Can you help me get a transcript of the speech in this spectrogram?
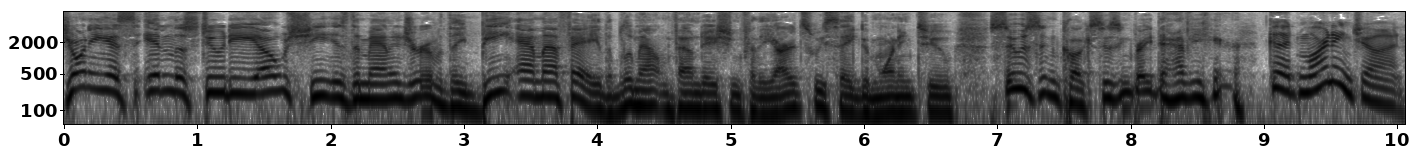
Joining us in the studio, she is the manager of the BMFA, the Blue Mountain Foundation for the Arts. We say good morning to Susan Cook. Susan, great to have you here. Good morning, John.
